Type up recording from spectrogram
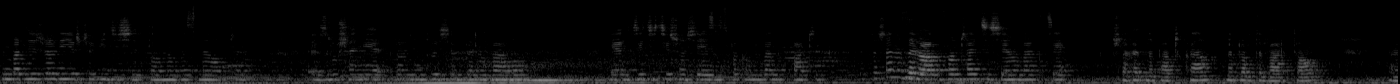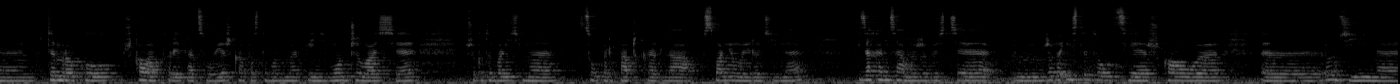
Tym bardziej, jeżeli jeszcze widzi się to na własne oczy. E, Wzruszenie rodzin, które się obdarowało. Jak dzieci cieszą się z rozpakowywanych paczek. Zapraszamy za rok, włączajcie się w akcję. Szlachetna paczka, naprawdę warto. Y, W tym roku szkoła, w której pracuję, szkoła podstawowa nr 5, włączyła się. Przygotowaliśmy super paczkę dla wspaniałej rodziny i zachęcamy, żebyście, mm, żeby instytucje, szkoły, y, rodziny,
